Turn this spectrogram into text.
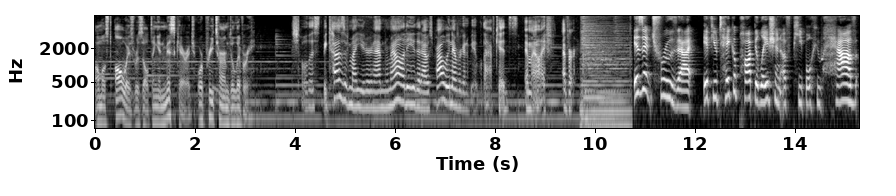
almost always resulting in miscarriage or preterm delivery. She told us because of my uterine abnormality that I was probably never going to be able to have kids in my life, ever. Is it true that if you take a population of people who have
